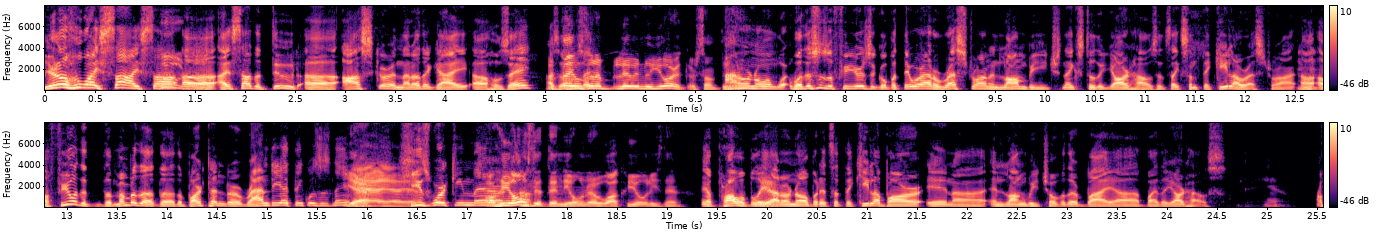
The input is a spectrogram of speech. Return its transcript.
You know who I saw? I saw Who, uh. I saw the dude uh, Oscar and that other guy uh, Jose. I Was it thought he was gonna live in New York or something. I don't know. Well, this was a few years ago, but they were at a restaurant in Long Beach next to the Yard House. It's like some tequila restaurant. Mm-hmm. Uh, a few of the, the remember the, the the bartender Randy, I think was his name. Yeah. Yeah, yeah, yeah. He's working there. Oh, he owns Uh, it then. The owner of Wild Coyotes then. Yeah, probably. Yeah. I don't know, but it's a tequila bar in uh, in Long Beach over there by uh, by the Yard House. Damn. A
